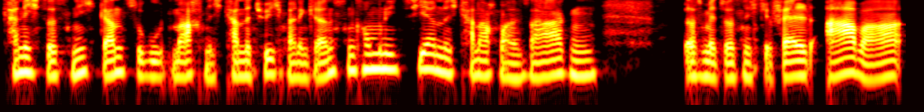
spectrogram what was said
kann ich das nicht ganz so gut machen. Ich kann natürlich meine Grenzen kommunizieren und ich kann auch mal sagen, dass mir etwas nicht gefällt, aber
